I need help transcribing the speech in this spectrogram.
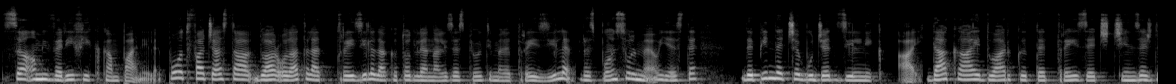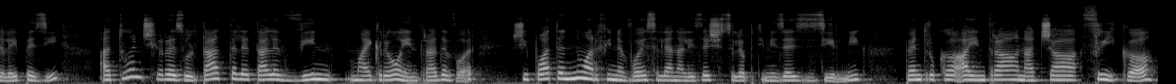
să îmi verific campaniile. Pot face asta doar o dată la 3 zile dacă tot le analizez pe ultimele 3 zile? Răspunsul meu este depinde ce buget zilnic ai. Dacă ai doar câte 30-50 de lei pe zi, atunci rezultatele tale vin mai greoi, într-adevăr, și poate nu ar fi nevoie să le analizezi și să le optimizezi zilnic, pentru că ai intra în acea frică,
